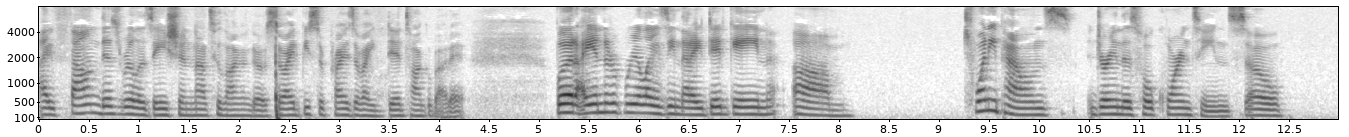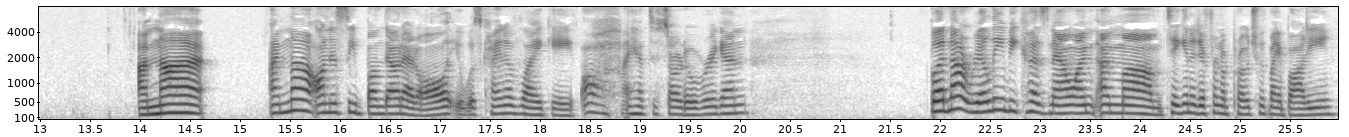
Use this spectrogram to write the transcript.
I found this realization not too long ago, so I'd be surprised if I did talk about it. But I ended up realizing that I did gain um 20 pounds during this whole quarantine. So I'm not I'm not honestly bummed out at all. It was kind of like a oh, I have to start over again. But not really because now I'm I'm um taking a different approach with my body.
